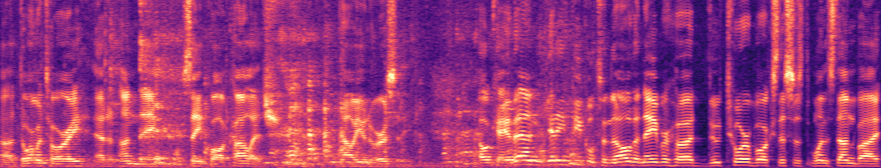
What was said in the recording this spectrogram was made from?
uh, dormitory at an unnamed St. Paul College, now a university. Okay, then getting people to know the neighborhood, do tour books. This is one's done by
